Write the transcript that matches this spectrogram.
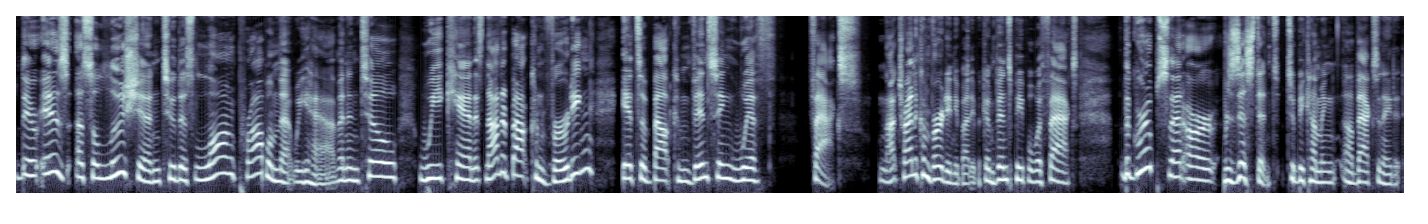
there is a solution to this long problem that we have. And until we can it's not about converting it's about convincing with facts. Not trying to convert anybody but convince people with facts. The groups that are resistant to becoming uh, vaccinated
